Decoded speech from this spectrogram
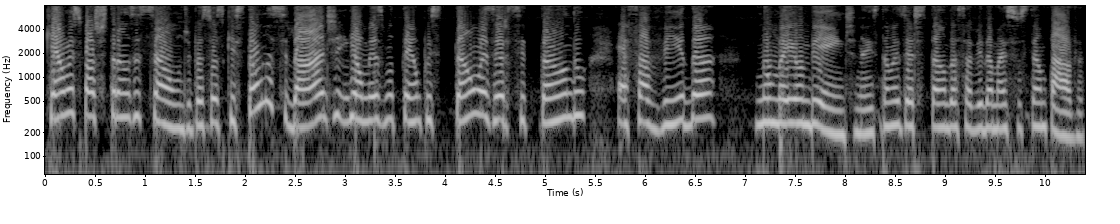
que é um espaço de transição de pessoas que estão na cidade e ao mesmo tempo estão exercitando essa vida no meio ambiente, né? estão exercitando essa vida mais sustentável.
